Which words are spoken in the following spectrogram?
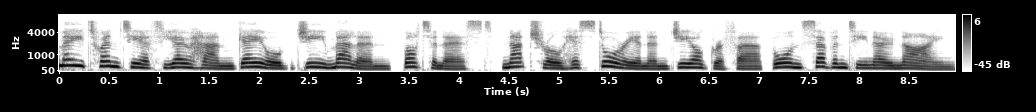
May 20 – Johann Georg Gmelin, botanist, natural historian and geographer born 1709.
